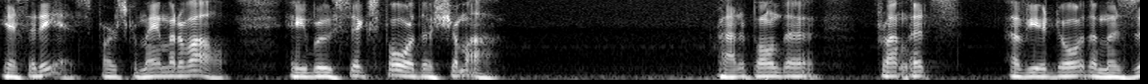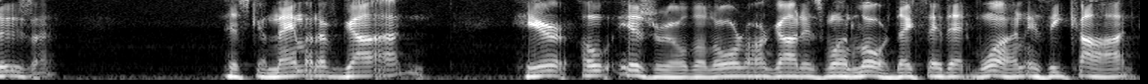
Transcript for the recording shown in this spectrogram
Yes, it is. First commandment of all. Hebrews 6, 4, the Shema write upon the frontlets of your door, the mezuzah, this commandment of God. Hear, O Israel, the Lord our God is one Lord. They say that one is Echad,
